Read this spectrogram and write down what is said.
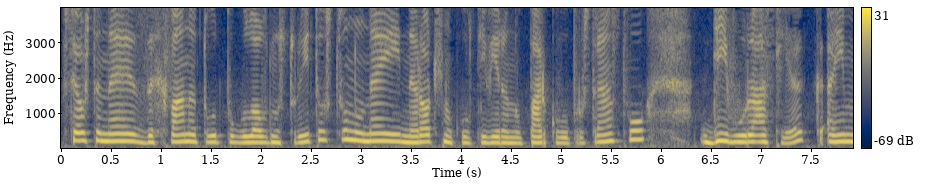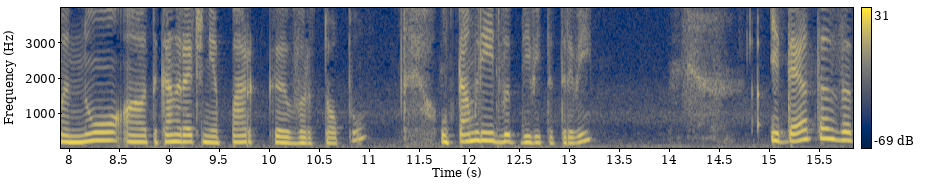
все още не е захванато от поголовно строителство, но не е и нарочно култивирано парково пространство. Диворасляк, а именно а, така наречения парк Въртопо. Оттам ли идват дивите треви? Идеята за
